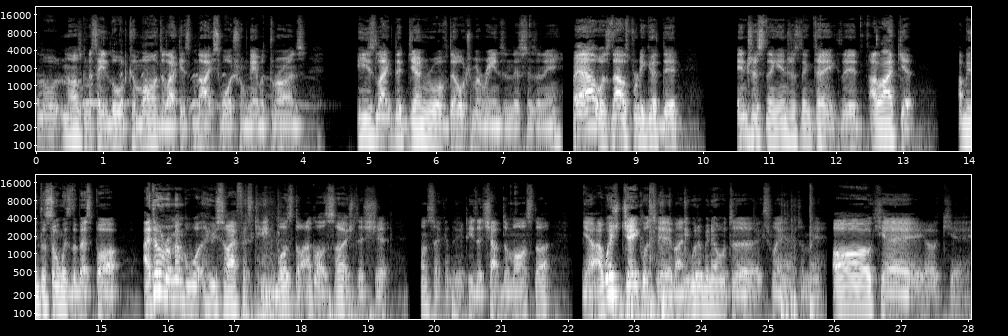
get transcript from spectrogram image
Lord? No, I was gonna say Lord Commander, like it's Night's Watch from Game of Thrones. He's like the general of the Ultramarines in this, isn't he? But yeah, that was that was pretty good, dude. Interesting, interesting take, dude. I like it. I mean, the song was the best part. I don't remember what who Ciaphas Cain was though. I gotta search this shit. One second, dude. He's a chapter master. Yeah, I wish Jake was here, man. He would have been able to explain it to me. Okay, okay.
